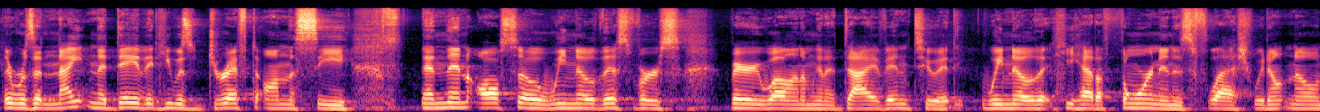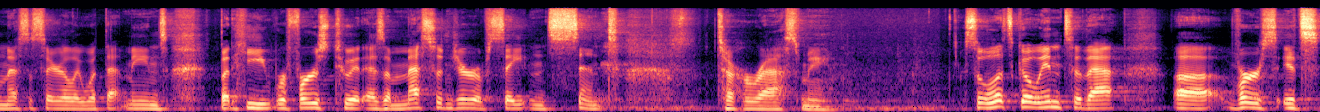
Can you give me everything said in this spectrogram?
there was a night and a day that he was drift on the sea. And then also, we know this verse very well, and I'm going to dive into it. We know that he had a thorn in his flesh. We don't know necessarily what that means, but he refers to it as a messenger of Satan sent to harass me. So let's go into that uh, verse. It's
